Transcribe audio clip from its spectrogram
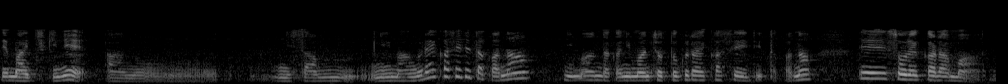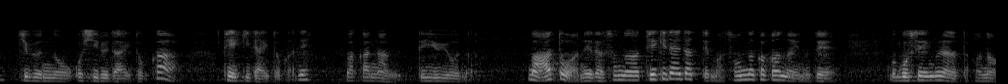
で毎月ねあの232万ぐらい稼いでたかな2万だか2万ちょっとぐらい稼いでたかな。でそれからまあ自分のお昼代とか定期代とかね賄うっていうような。まああとはねだからそんな定期代だってまあそんなかかんないので、まあ、5,000円ぐらいだったかな。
